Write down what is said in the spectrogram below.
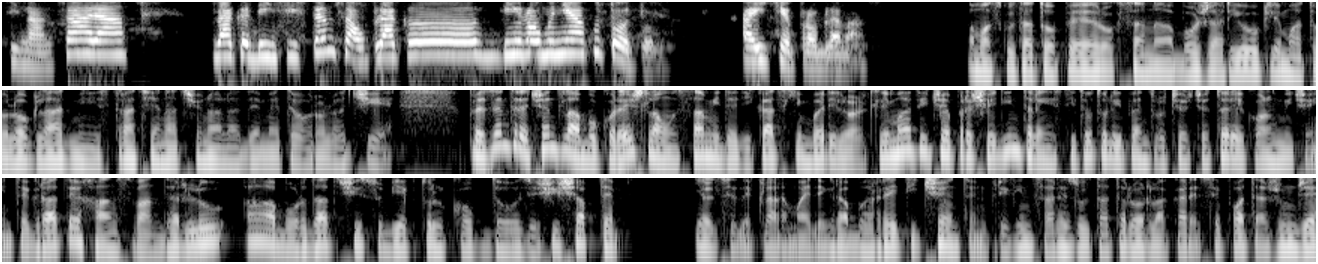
finanțarea, pleacă din sistem sau pleacă din România cu totul. Aici e problema. Am ascultat-o pe Roxana Bojariu, climatolog la Administrația Națională de Meteorologie. Prezent recent la București, la un summit dedicat schimbărilor climatice, președintele Institutului pentru Cercetări Economice Integrate, Hans van der Lu, a abordat și subiectul COP27. El se declară mai degrabă reticent în privința rezultatelor la care se poate ajunge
